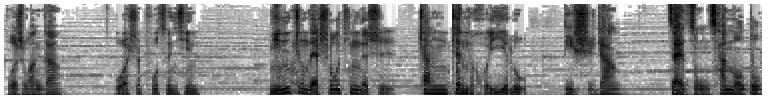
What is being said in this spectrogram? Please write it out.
我是王刚，我是蒲存昕，您正在收听的是《张震回忆录》第十章，在总参谋部，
